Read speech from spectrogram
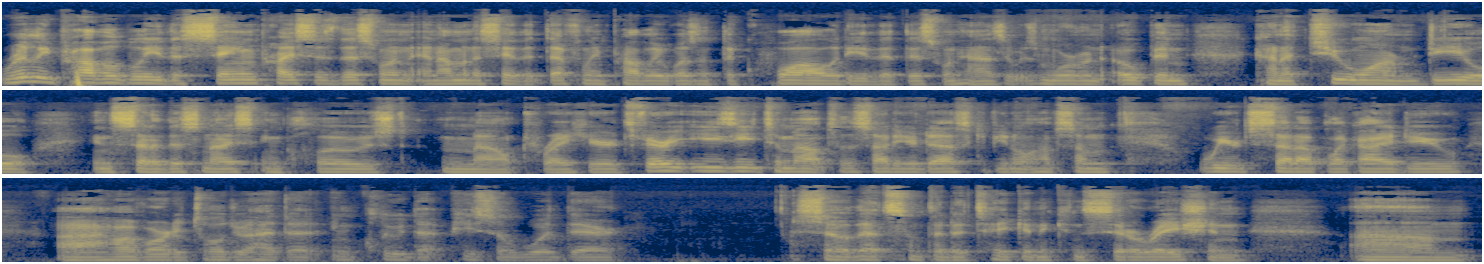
really probably the same price as this one, and I'm going to say that definitely probably wasn't the quality that this one has. It was more of an open kind of two-arm deal instead of this nice enclosed mount right here. It's very easy to mount to the side of your desk if you don't have some weird setup like I do. Uh, how I've already told you, I had to include that piece of wood there. So that's something to take into consideration. Um,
